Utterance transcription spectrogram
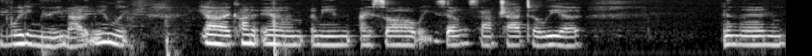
avoiding me? Are you mad at me? I'm like, Yeah, I kind of am. I mean, I saw what you said on Snapchat to Leah. And then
